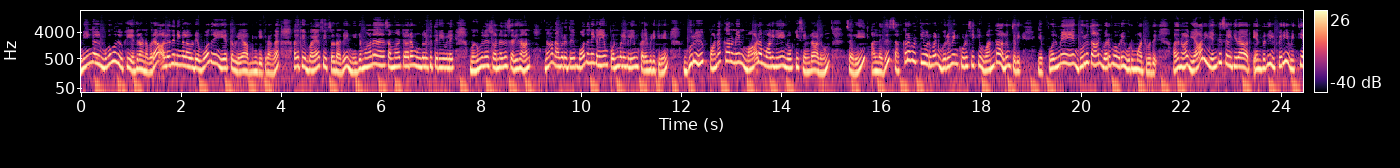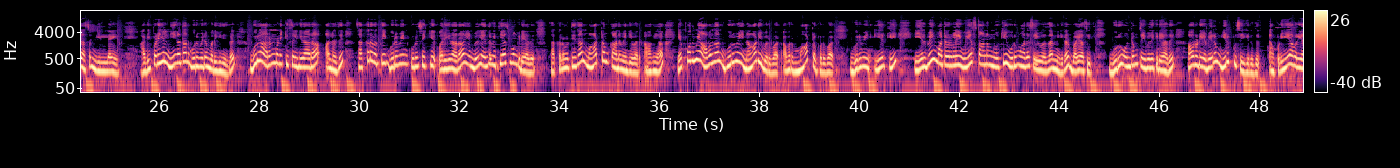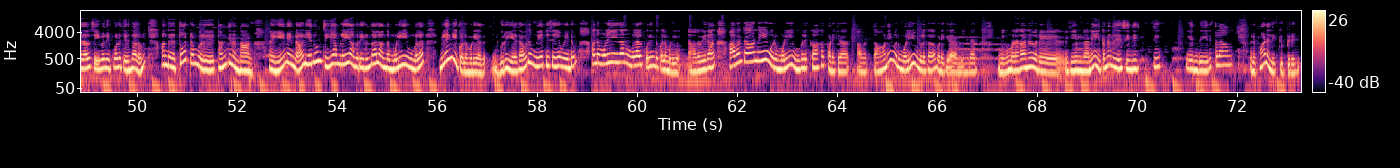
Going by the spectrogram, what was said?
நீங்கள் முகமதுவுக்கு எதிரானவரா? அல்லது நீங்கள் அவருடைய போதனையை ஏற்கவில்லையா? அப்படின்னு கேட்குறாங்க அதுக்கு பயாசி சொல்கிறாரு நிஜமான சமாச்சாரம் உங்களுக்கு தெரியவில்லை. முகமது சொன்னது சரிதான். நான் அவரது போதனைகளையும் பொன்மொழிகளையும் கடைபிடிக்கிறேன். குரு பணக்காரனின் மாட மாளிகையை நோக்கி சென்றாலும் சரி அல்லது சக்கரவர்த்தி ஒருவன் குருவின் குடிசைக்கு வந்தாலும் சரி எப்போதுமே குருதான் வருபவரை உருமாற்றுவது அதனால் யார் எங்கு செல்கிறார் என்பதில் பெரிய வித்தியாசம் இல்லை. அடிப்படையில் நீங்கள் தான் குருவிடம் வருகிறீர்கள். குரு அரண்மனைக்கு செல்கிறாரா? அல்லது சக்கரவர்த்தி குருவின் குடிசைக்கு வருகிறாரா? என்பதில் எந்த வித்தியாசமும் கிடையாது. சக்கரவர்த்தி தான் மாற்றம் காண வேண்டியவர். ஆகையால் எப்போதுமே அவர்தான் குருவை நாடி வருவார். அவர் மாற்றப்படுவார். குருவின் இயற்கை இயல்பை மற்றவர்களை உயர்ஸ்தானம் நோக்கி உருமாற செய்வதுதான் என்கிறார் பயாசித். குரு ஒன்றும் செய்வது கிடையாது. அவருடைய வெறும் இருப்பு செய்கிறது. அப்படியே அவர் ஏதாவது செய்வதைப் போல தெரிந்தாலும் அந்த தோற்றம் ஒரு தந்திரம்தான். ஏனென்றால் எதுவும் செய்யாமலேயே அவர் இருந்தால் அந்த மொழியை உங்களால் விளங்கிக் கொள்ள முடியாது. குரு ஏதாவது முயற்சி செய்ய வேண்டும். அந்த மொழியை தான் உங்களால் புரிந்து கொள்ள முடியும். ஆகவேதான் அவர் தானே ஒரு மொழியை உங்களுக்காக படைக்கிறார். அவர் தானே ஒரு மொழியை உங்களுக்காக படைக்கிறார் அப்படிங்கிறார். மிகவும் அழகான ஒரு விஷயம் தானே தொடர்ந்து சிந்தித்து இருந்து இருக்கலாம். ஒரு பாடலுக்கு பிறகு.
